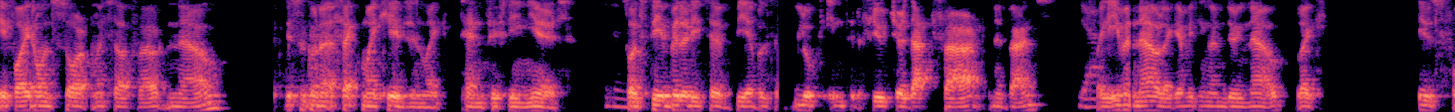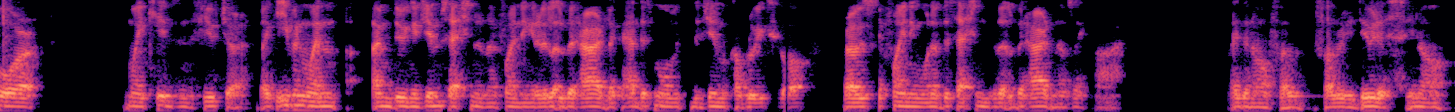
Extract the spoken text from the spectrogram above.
if I don't sort myself out now, this is going to affect my kids in like 10, 15 years. So it's the ability to be able to look into the future that far in advance. yeah Like even now, like everything I'm doing now, like is for my kids in the future. Like even when I'm doing a gym session and I'm finding it a little bit hard, like I had this moment in the gym a couple of weeks ago where I was finding one of the sessions a little bit hard and I was like, ah, I don't know if I'll if I'll really do this, you know.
